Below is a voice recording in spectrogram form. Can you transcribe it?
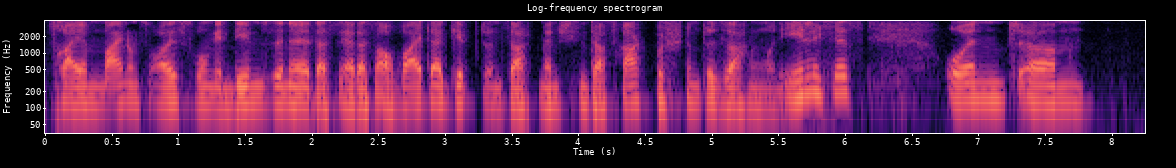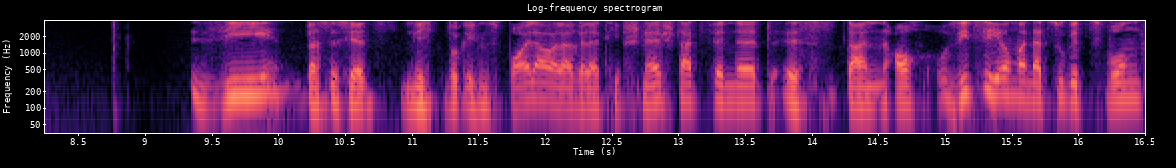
freie Meinungsäußerung in dem Sinne, dass er das auch weitergibt und sagt, Mensch, hinterfragt bestimmte Sachen und ähnliches. Und ähm, sie, das ist jetzt nicht wirklich ein Spoiler, weil er relativ schnell stattfindet, ist dann auch, sieht sich irgendwann dazu gezwungen,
